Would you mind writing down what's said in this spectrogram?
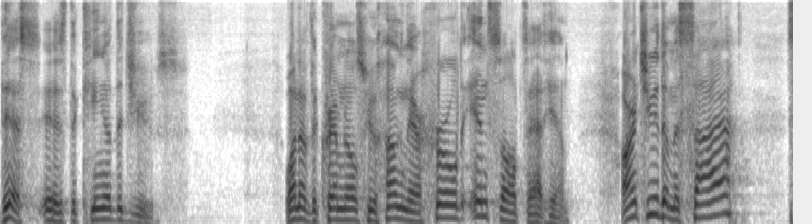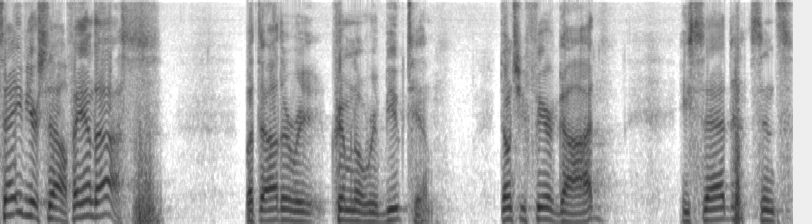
this is the King of the Jews. One of the criminals who hung there hurled insults at him. Aren't you the Messiah? Save yourself and us. But the other re- criminal rebuked him. Don't you fear God? He said, since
